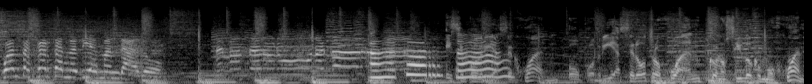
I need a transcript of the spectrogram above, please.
¿Cuántas cartas me habías mandado? Ese podría ser Juan o podría ser otro Juan conocido como Juan.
